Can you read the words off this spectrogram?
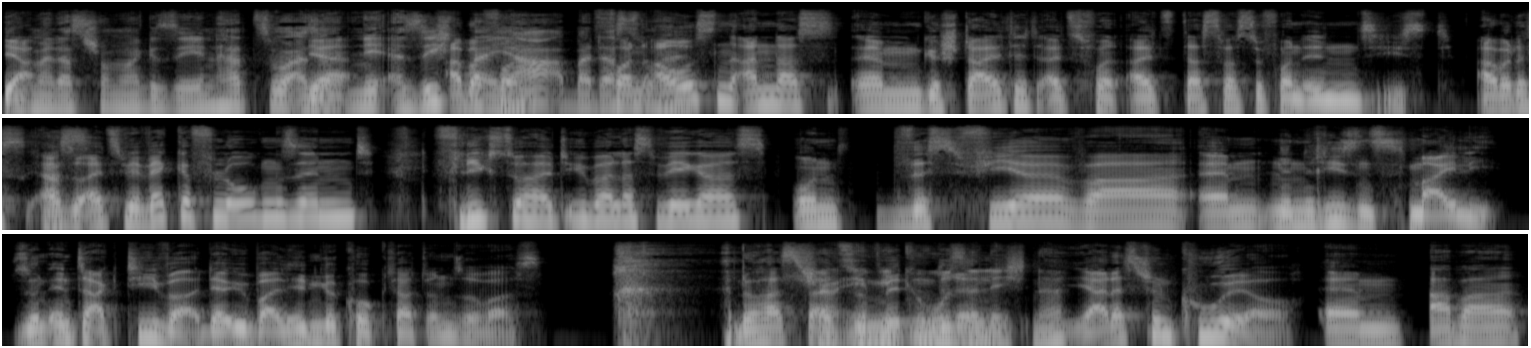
Ja. Wie man das schon mal gesehen hat? So, also ja. nee, sichtbar aber von, ja, aber das von außen halt anders ähm, gestaltet als von als das, was du von innen siehst. Aber das, Krass. also als wir weggeflogen sind, fliegst du halt über Las Vegas und The Sphere war ähm, ein riesen Smiley, so ein interaktiver, der überall hingeguckt hat und sowas. Du hast halt so mittendrin, gruselig, ne? Ja, das ist schon cool auch. Ähm, aber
